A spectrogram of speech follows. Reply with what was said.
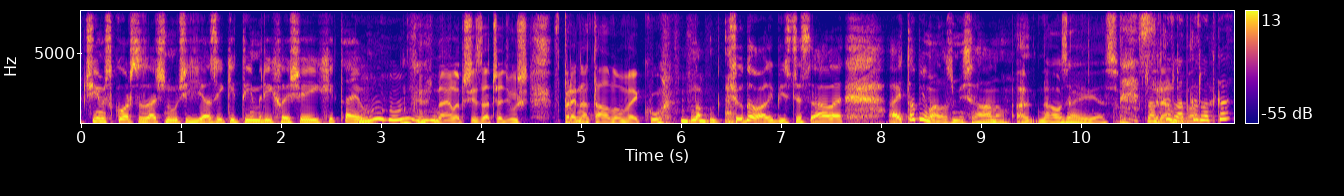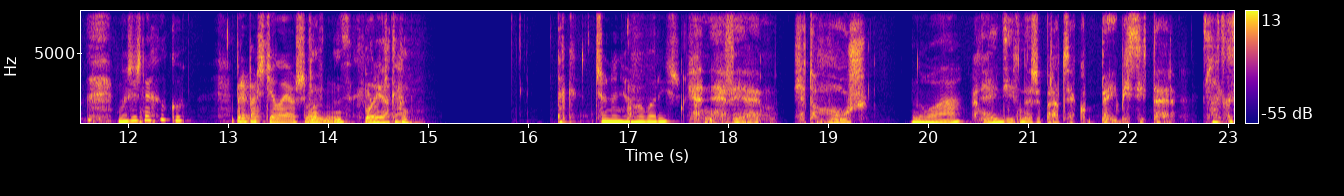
Čím skôr sa začnú učiť jazyky, tým rýchlejšie ich chytajú. Mm-hmm. Najlepšie začať už v prenatálnom veku. No, čudovali by ste sa, ale aj to by malo zmysel, áno. A naozaj, ja som Zlatko, Zlatko, Zlatko, môžeš na chvíľku? Prepačte, Lajoš. No, v poriadku. Tak, čo na ňa hovoríš? Ja neviem. Je to muž. No a? A nie je divné, že pracuje ako babysitter. Zlatko,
